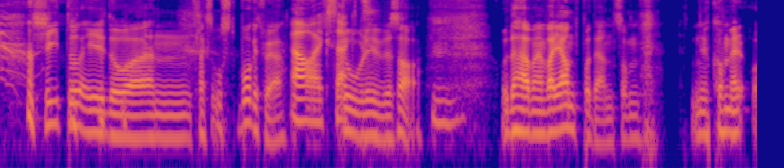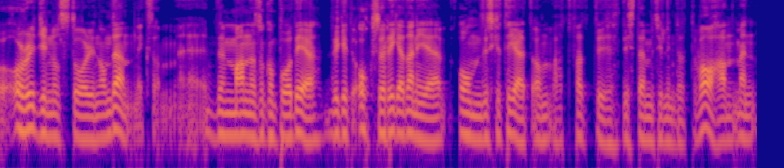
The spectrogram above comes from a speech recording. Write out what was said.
Cheeto är ju då en slags ostbåge tror jag, Ja, exakt. stor i USA. Mm. Och det här var en variant på den som nu kommer original storyn om den, liksom. Eh, den mannen som kom på det, vilket också redan är omdiskuterat om att, för att det, det stämmer tydligen inte att det var han, men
